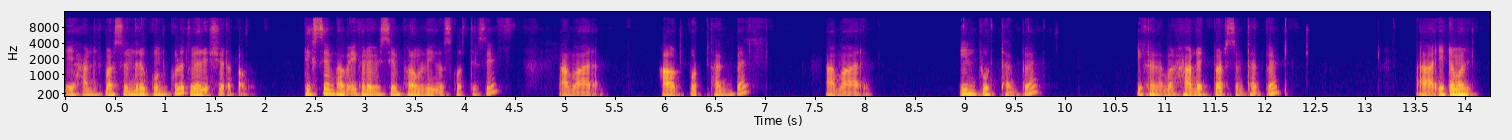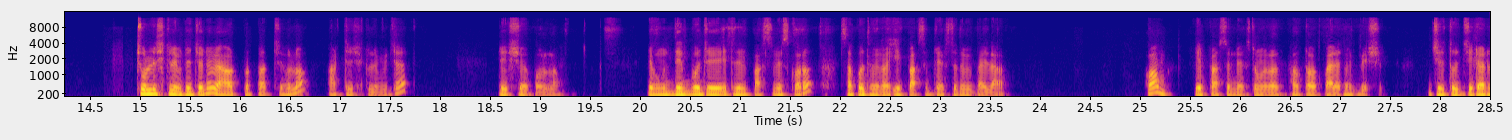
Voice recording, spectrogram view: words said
এই হান্ড্রেড পার্সেন্ট ধরে গুণ করলে তুমি রেশিওটা পাবো ঠিক সেম ভাবে এখানে আমি সেম ফর্মুলা ইউজ করতেছি। আমার আউটপুট থাকবে, আমার ইনপুট থাকবে, এখানে আমার হান্ড্রেড পার্সেন্ট থাকবে। এটা আমার চল্লিশ কিলোমিটার জন্য আমি আউটপুট পাচ্ছি হলো আটত্রিশ কিলোমিটার রেশিও করলাম এবং দেখব যে এটা তুমি পার্সেন্টেজ করো সাপোজ ধরে নাও এই পার্সেন্টেজটা তুমি পাইলা কম এর পার্সেন্টেজ তোমার পাইলে তুমি বেশি। যেহেতু যেটার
